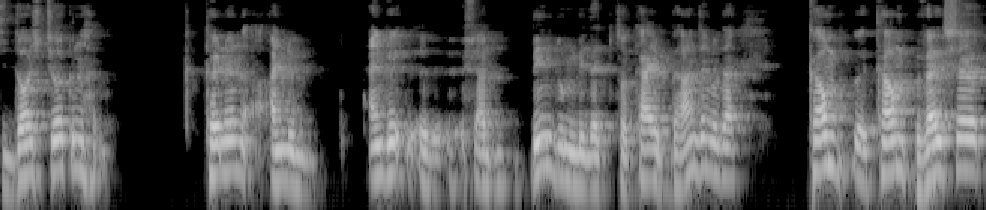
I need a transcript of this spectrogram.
die Deutsch-Türken können eine, eine äh, Verbindung mit der Türkei behandeln oder kaum, kaum welche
